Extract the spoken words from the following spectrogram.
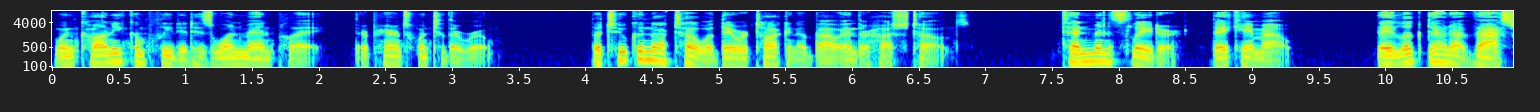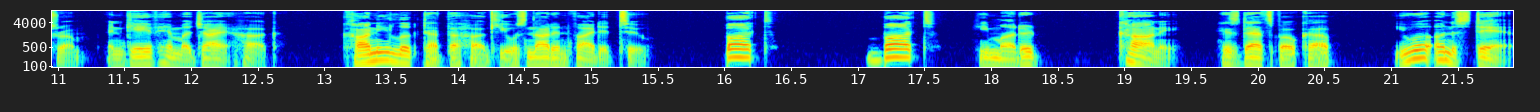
When Connie completed his one man play, their parents went to their room. The two could not tell what they were talking about in their hushed tones. Ten minutes later, they came out. They looked down at Vasram and gave him a giant hug. Connie looked at the hug he was not invited to. But, but, he muttered. Connie, his dad spoke up, you will understand.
